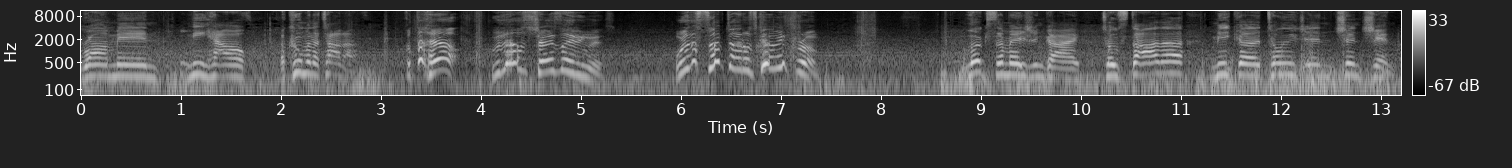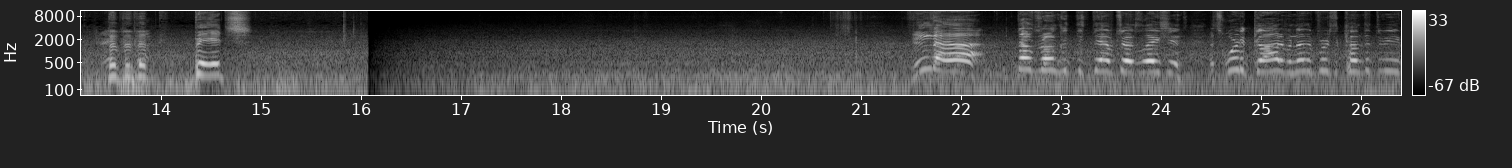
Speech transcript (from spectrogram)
Ramen, Nihao, Akuma Matata. What the hell? Who the hell's translating this? Where are the subtitles coming from? Look, some Asian guy. Tostada, Mika, Tony Jin, Chin Chin. Bitch. Nah! What's wrong with these damn translations? I swear to God, if another person comes up to me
